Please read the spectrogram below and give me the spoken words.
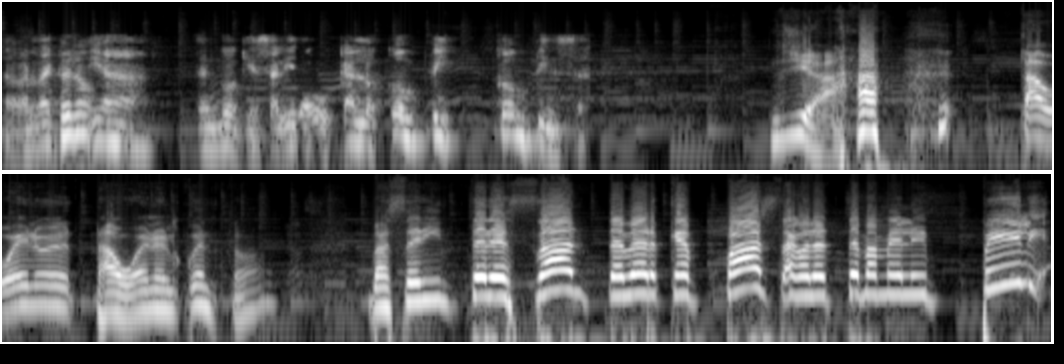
La verdad que pero, hoy día tengo que salir a buscarlos con, pi, con pinza. Ya, está bueno, está bueno el cuento. Va a ser interesante ver qué pasa con el tema Melipilla.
